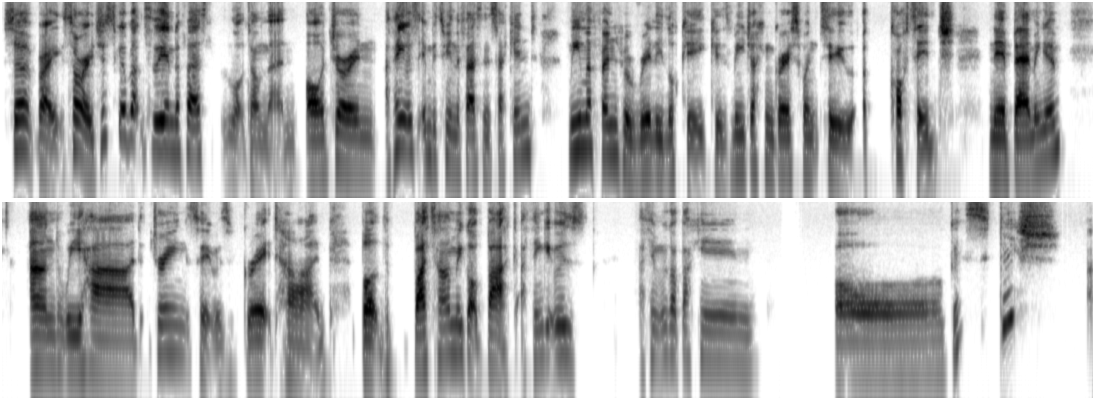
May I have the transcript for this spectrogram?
So right, sorry, just to go back to the end of first lockdown then, or during I think it was in between the first and second. Me and my friends were really lucky because me, Jack, and Grace went to a cottage near Birmingham, and we had drinks. It was a great time. But the, by the time we got back, I think it was, I think we got back in Augustish. Uh,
